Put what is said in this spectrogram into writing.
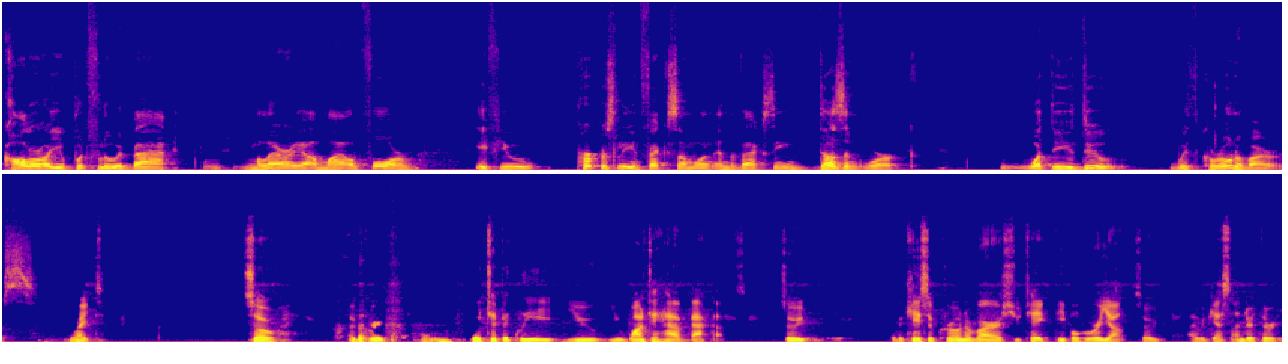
cholera, you put fluid back, malaria, a mild form if you purposely infect someone and the vaccine doesn't work, what do you do with coronavirus? Right. So, a great. So typically, you you want to have backups. So, the case of coronavirus, you take people who are young. So, I would guess under thirty.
